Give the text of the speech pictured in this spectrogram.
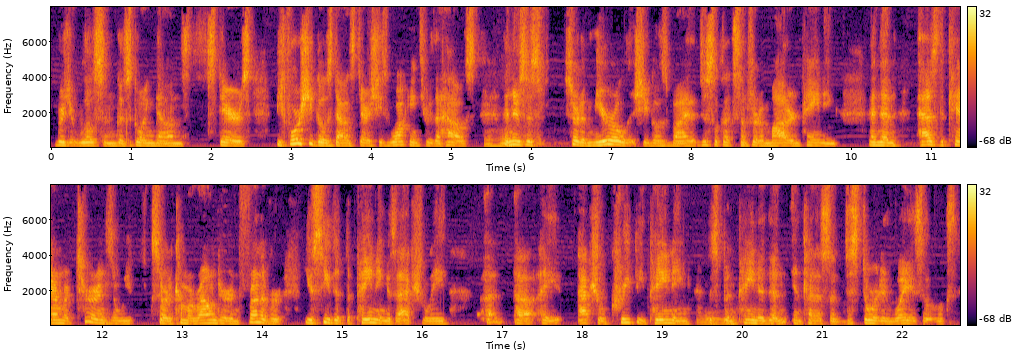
Bridgette Wilson goes going downstairs. Before she goes downstairs, she's walking through the house, mm-hmm. and there's this sort of mural that she goes by that just looks like some sort of modern painting. And then as the camera turns and we sort of come around her in front of her, you see that the painting is actually uh, uh, a actual creepy painting that's been painted in, in kind of some distorted way, so it looks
